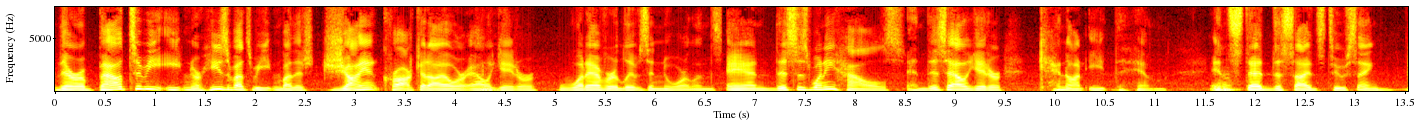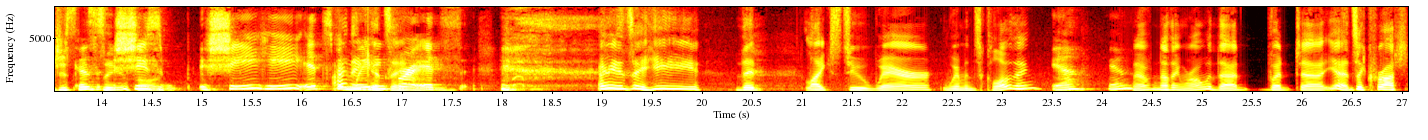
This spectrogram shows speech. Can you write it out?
they're about to be eaten or he's about to be eaten by this giant crocodile or hmm. alligator, whatever lives in New Orleans. And this is when he howls, and this alligator cannot eat him. Instead, decides to sing. Just Because she's. She he. it's been waiting it's for its. I mean, it's a he that likes to wear women's clothing. Yeah, yeah. No, nothing wrong with that. But uh, yeah, it's a cross.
